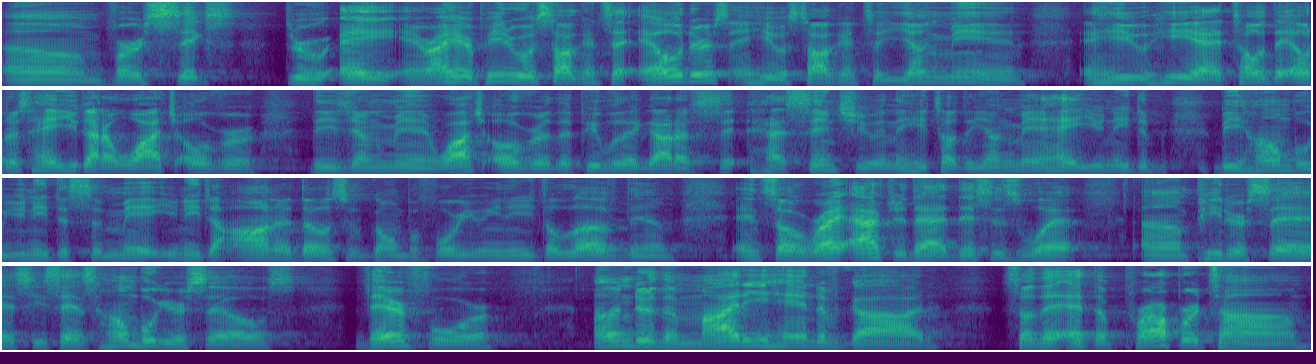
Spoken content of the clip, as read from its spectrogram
um, verse 6 through 8. And right here, Peter was talking to elders and he was talking to young men. And he, he had told the elders, hey, you got to watch over these young men, watch over the people that God has sent you. And then he told the young men, hey, you need to be humble, you need to submit, you need to honor those who've gone before you, you need to love them. And so, right after that, this is what um, Peter says He says, Humble yourselves, therefore, under the mighty hand of God, so that at the proper time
